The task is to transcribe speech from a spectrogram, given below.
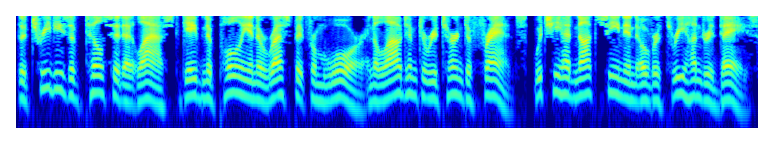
the treaties of Tilsit at last gave Napoleon a respite from war and allowed him to return to France, which he had not seen in over 300 days.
